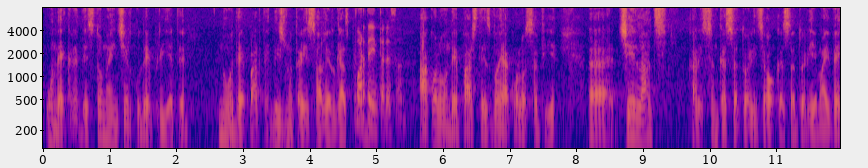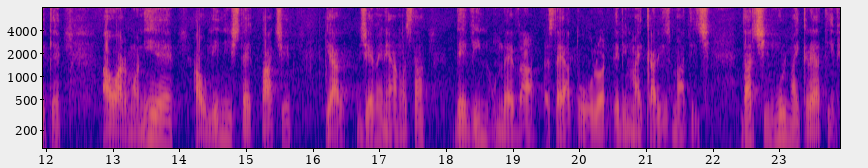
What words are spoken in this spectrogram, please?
unde credeți? Tocmai în cercul de prieteni. Nu departe, deci nu trebuie să alergați prea Foarte mult. interesant. Acolo unde pașteți voi, acolo o să fie. Uh, ceilalți care sunt căsătoriți, au o căsătorie mai veche, au armonie, au liniște, pace, iar gemenii anul ăsta devin undeva, ăsta e atuul lor, devin mai carismatici, dar și mult mai creativi.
